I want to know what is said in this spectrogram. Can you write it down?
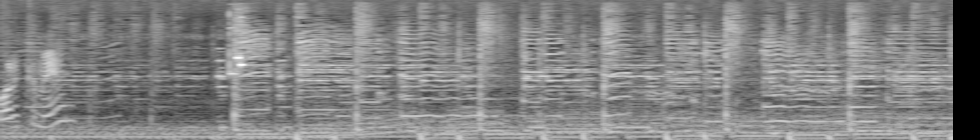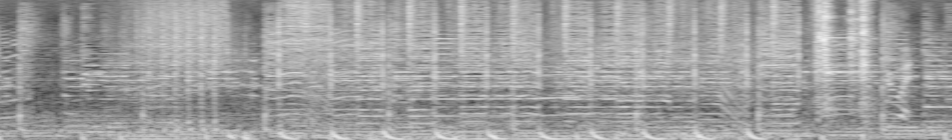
want to come in? Do it.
